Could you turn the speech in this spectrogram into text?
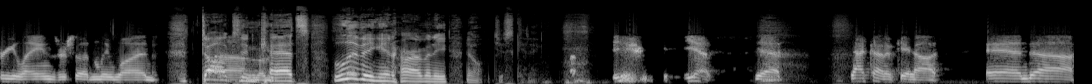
three lanes are suddenly one. Dogs and Um, cats living in harmony. No, just kidding. yes, yes, that kind of chaos. And uh,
